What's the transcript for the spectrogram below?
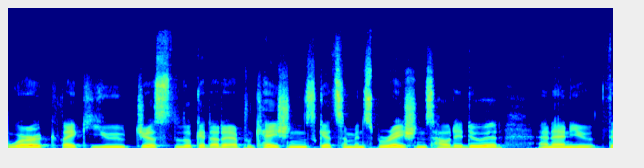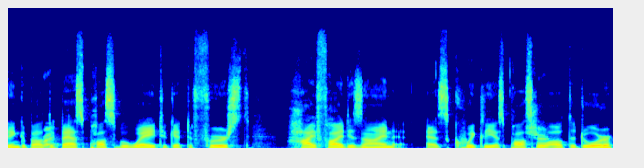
work. Like you just look at other applications, get some inspirations how they do it, and then you think about the best possible way to get the first hi-fi design as quickly as possible out the door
